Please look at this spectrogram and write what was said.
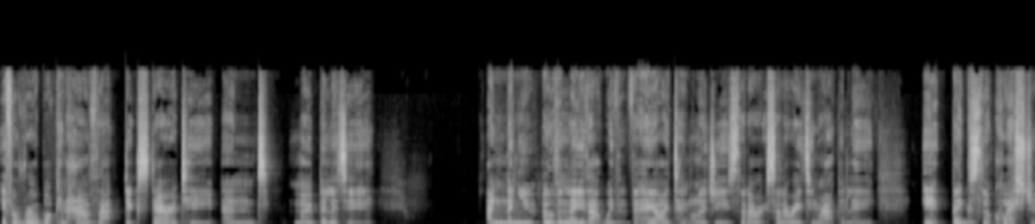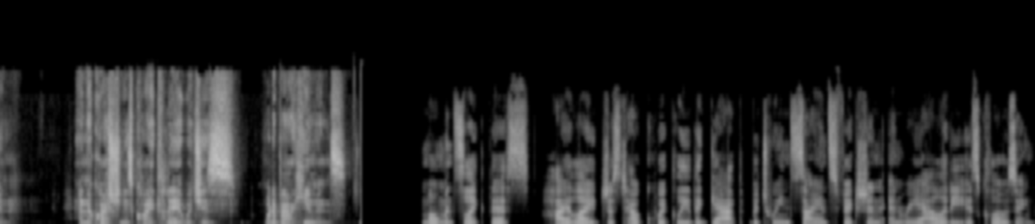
if a robot can have that dexterity and mobility, and then you overlay that with the AI technologies that are accelerating rapidly, it begs the question. And the question is quite clear, which is what about humans? Moments like this highlight just how quickly the gap between science fiction and reality is closing.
